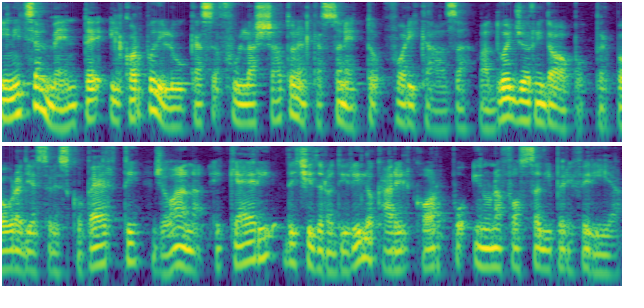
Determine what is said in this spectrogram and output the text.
Inizialmente il corpo di Lucas fu lasciato nel cassonetto fuori casa, ma due giorni dopo, per paura di essere scoperti, Joanna e Gary decisero di rilocare il corpo in una fossa di periferia.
